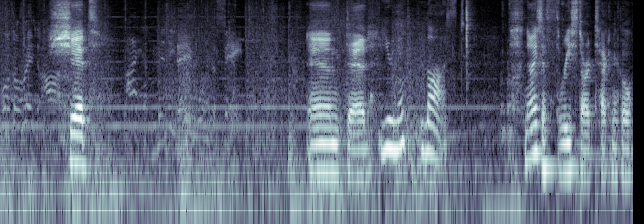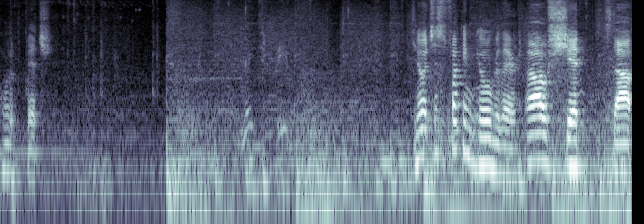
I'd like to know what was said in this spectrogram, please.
for the Red Army. Shit. I have many they were the same. And dead. Unit lost. Now he's a three-star technical. What a bitch. You know what? Just fucking go over there. Oh shit. Stop.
